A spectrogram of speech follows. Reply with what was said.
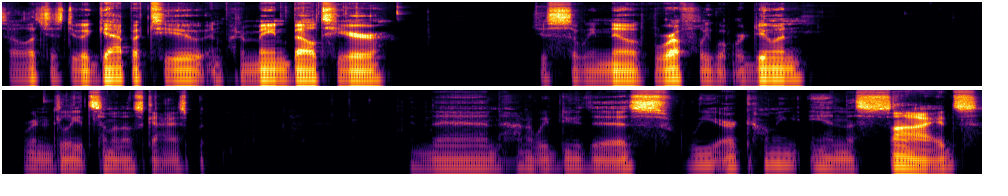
So let's just do a gap of two and put a main belt here, just so we know roughly what we're doing. We're going to delete some of those guys, but and then how do we do this? We are coming in the sides.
